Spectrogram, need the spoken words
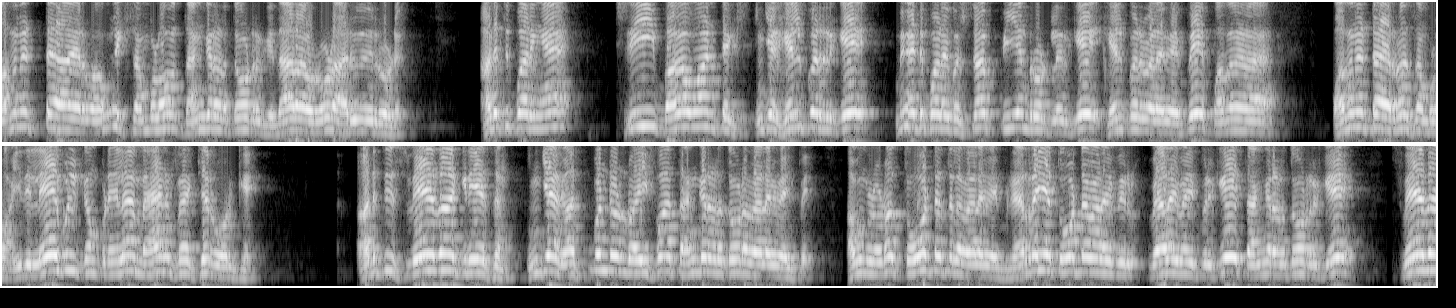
பதினெட்டாயிரம் ரூபாய் வரைக்கும் சம்பளம் தங்குற இடத்தோடு இருக்கு. தாராவூர் ரோடு அறுபது ரோடு. அடுத்து பாருங்க ஸ்ரீ பகவான் டெக்ஸ். இங்க ஹெல்பர் இருக்கு. மேட்டுப்பாளையம் பஸ் ஸ்டாப் பிஎன் ரோட்ல இருக்கு. ஹெல்பர் வேலை வாய்ப்பு பதினெட்டாயிரம் ரூபாய் சம்பளம். இது லேபிள் கம்பெனில மேனுஃபேக்சர் ஒர்க்கு அடுத்து ஸ்வேதா கிரியேஷன் இங்க ஹஸ்பண்ட் அண்ட் ஒய்ஃபா தங்குற இடத்தோட வேலை வாய்ப்பு. அவங்களோட தோட்டத்துல வேலை வாய்ப்பு. நிறைய தோட்ட வேலை வேலை வாய்ப்பு இருக்கு. தங்குற இடத்தோட இருக்கு. ஸ்வேதா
